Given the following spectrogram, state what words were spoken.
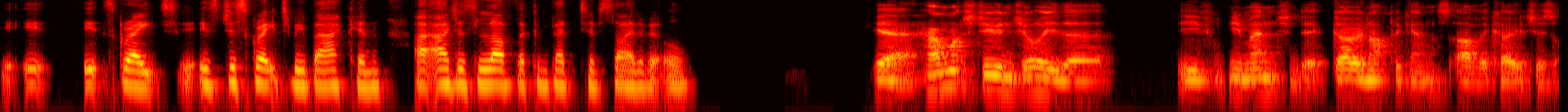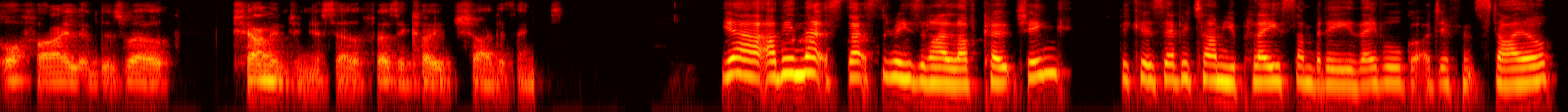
it, it's great. It's just great to be back, and I, I just love the competitive side of it all. Yeah, how much do you enjoy the? You you mentioned it going up against other coaches off island as well, challenging yourself as a coach side of things. Yeah, I mean that's that's the reason I love coaching because every time you play somebody, they've all got a different style,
